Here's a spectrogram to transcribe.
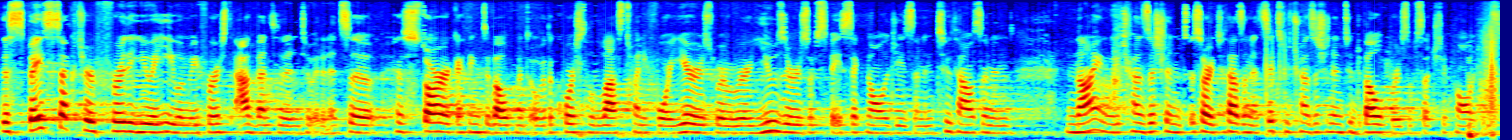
The space sector for the UAE, when we first advented into it, and it's a historic, I think, development over the course of the last 24 years where we're users of space technologies. And in 2009, we transitioned, sorry, 2006, we transitioned into developers of such technologies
